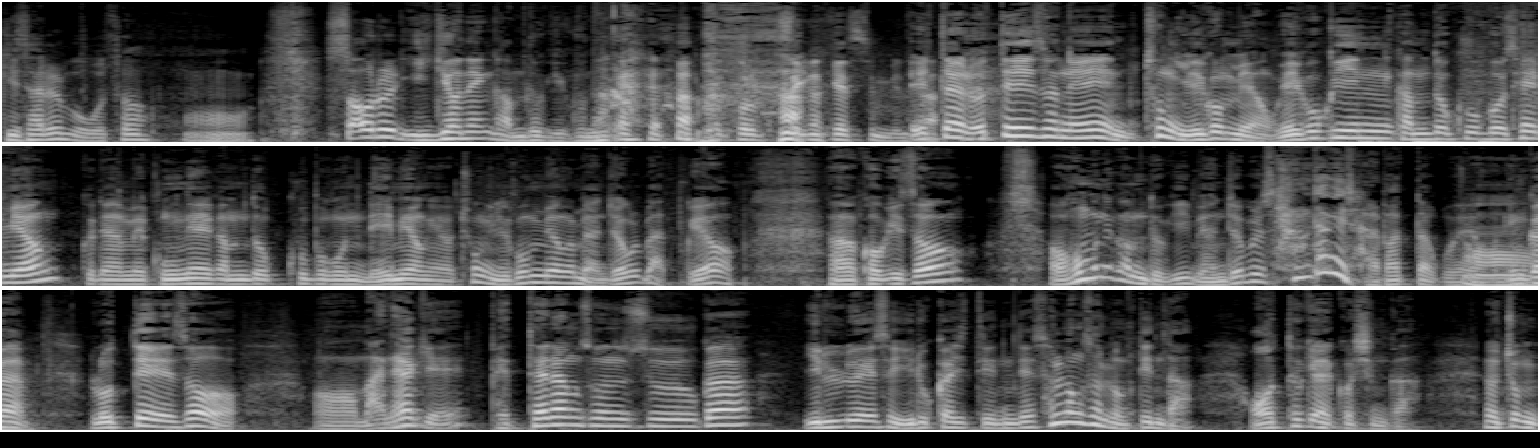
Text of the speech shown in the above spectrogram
기사를 보고서, 어, 썰을 이겨낸 감독이구나. 그렇게 생각했습니다. 일단 롯데에서는 총 7명, 외국인 감독 후보 3명, 그다음에 국내 감독 후보군 4명이요. 총 7명을 면접을 받고요. 아, 거기서 어, 허문회 감독이 면접을 상당히 잘 봤다고 해요. 어. 그러니까 롯데에서 어, 만약에 베테랑 선수가 1루에서 2루까지 뛰는데 설렁설렁 뛴다. 어떻게 할 것인가? 좀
